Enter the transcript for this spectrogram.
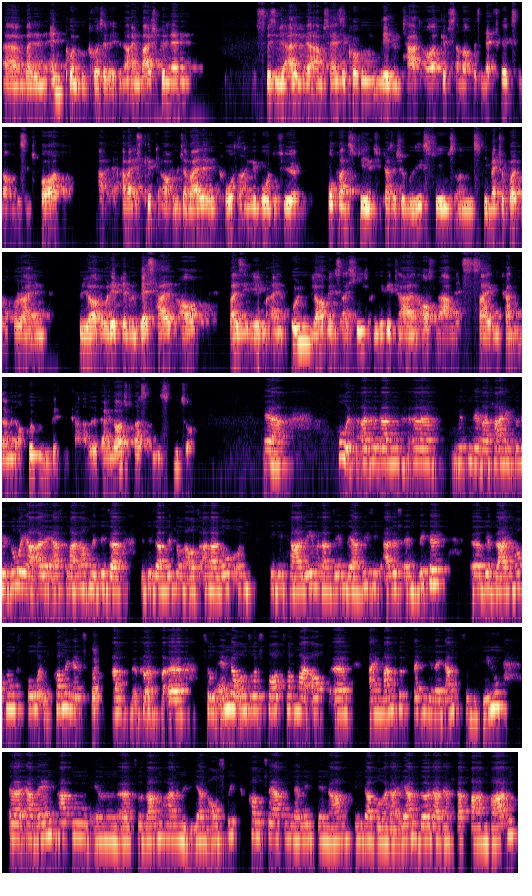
äh, bei den Endkunden größer wird. Ich will nur ein Beispiel nennen. Das wissen wir alle, wenn wir abends Fernsehen gucken. Neben dem Tatort gibt es dann noch ein bisschen Netflix, noch ein bisschen Sport. Aber es gibt auch mittlerweile große Angebote für Opernstreams, für klassische Musikstreams und die Metropolitan Opera in New York überlebt ja nun deshalb auch, weil sie eben ein unglaubliches Archiv an digitalen Aufnahmen jetzt zeigen kann und damit auch Kunden binden kann. Also da läuft was und ist gut so. Ja, gut, also dann äh, müssen wir wahrscheinlich sowieso ja alle erstmal noch mit dieser, mit dieser Mischung aus analog und digital leben und dann sehen wir, wie sich alles entwickelt. Äh, wir bleiben hoffnungsfroh. Ich komme jetzt ja. äh, zum Ende unseres Talks nochmal auf äh, einen Mann zu sprechen, den wir ganz zu Beginn erwähnt hatten im äh, Zusammenhang mit ihren Ensuite-Konzerten, nämlich den Namen Frieda Beuder, Ehrenbürger der Stadt Baden-Baden.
